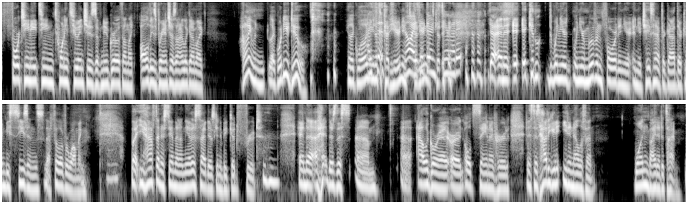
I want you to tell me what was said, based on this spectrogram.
14, 18, 22 inches of new growth on like all these branches, and I look at, it, I'm like, I don't even like. What do you do? You're like, well, you I have to cut here, and you no, have to cut here, sit and you there and to cut stare here. at it. Yeah, and it, it it could when you're when you're moving forward and you're and you're chasing after God, there can be seasons that feel overwhelming. But you have to understand that on the other side, there's going to be good fruit. And uh, there's this um, uh, allegory or an old saying I've heard, and it says, "How do you eat an elephant? One bite at a time."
